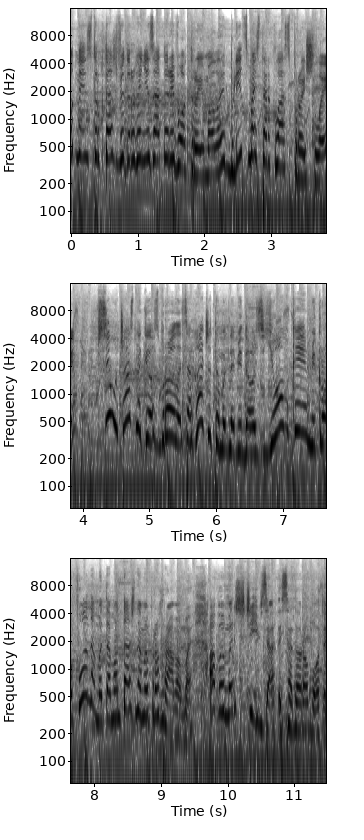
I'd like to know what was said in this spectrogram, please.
Все, інструктаж від організаторів отримали. Бліц майстер-клас пройшли. Всі учасники озброїлися гаджетами для відеозйомки, мікрофонами та монтажними програмами, аби мерщій взятися до роботи.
